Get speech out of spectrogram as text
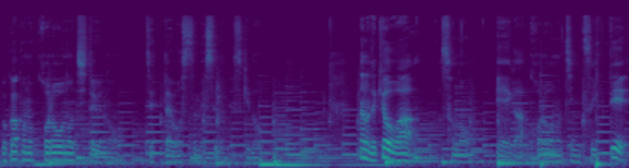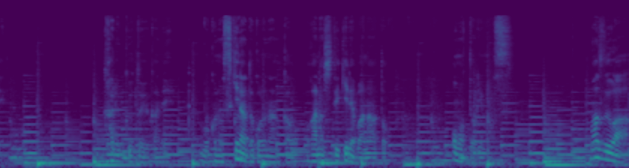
僕はこの「古老の地」というのを絶対おすすめするんですけどなので今日はその映画「古老の地」について軽くというかね僕の好きなところなんかをお話しできればなと思っております。まずは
